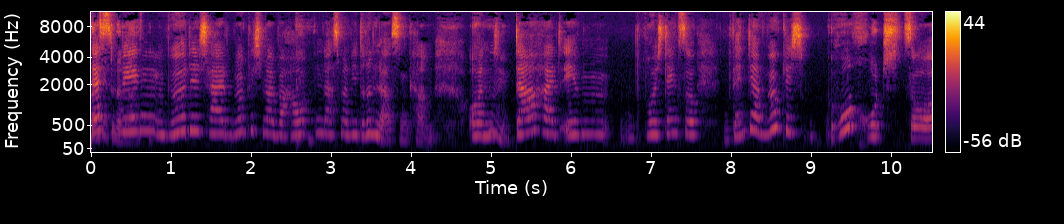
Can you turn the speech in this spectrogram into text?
des, deswegen würde ich halt wirklich mal behaupten, dass man die drin lassen kann. Und hm. da halt eben, wo ich denke so, wenn der wirklich hochrutscht so,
